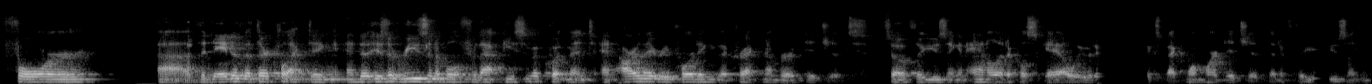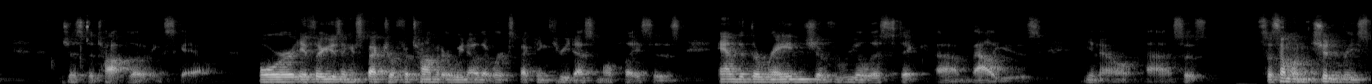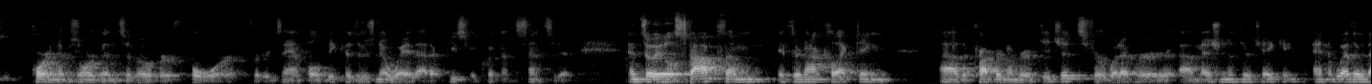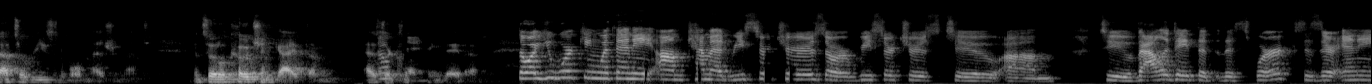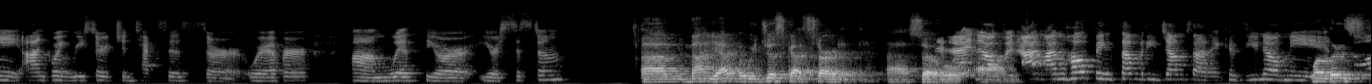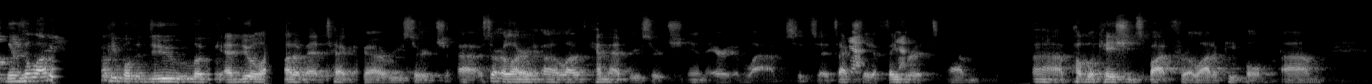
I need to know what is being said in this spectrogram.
for uh, the data that they're collecting and is it reasonable for that piece of equipment and are they reporting the correct number of digits? So if they're using an analytical scale, we would expect one more digit than if they're using just a top loading scale. Or if they're using a spectrophotometer, we know that we're expecting three decimal places and that the range of realistic um, values, you know, uh, so, so someone shouldn't report an absorbance of over four, for example, because there's no way that a piece of equipment is sensitive. And so it'll stop them if they're not collecting uh, the proper number of digits for whatever uh, measurement they're taking and whether that's a reasonable measurement. And so it'll coach and guide them as they're collecting data. So are you working with any um, ChemEd researchers or researchers to um, to validate that this works? Is there any ongoing research in Texas or wherever um, with your your system? Um, not yet, but we just got started. Uh, so I know, um, but I'm, I'm hoping somebody jumps on it because you know me. Well, there's there's a lot of people that do look and do a lot of ed tech uh, research, uh, sorry, a lot, a lot of chem ed research in the area of labs. It's it's actually a favorite um, uh, publication spot for a lot of people. Um,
